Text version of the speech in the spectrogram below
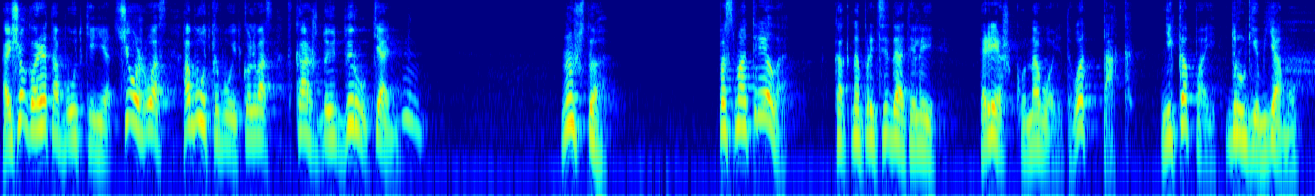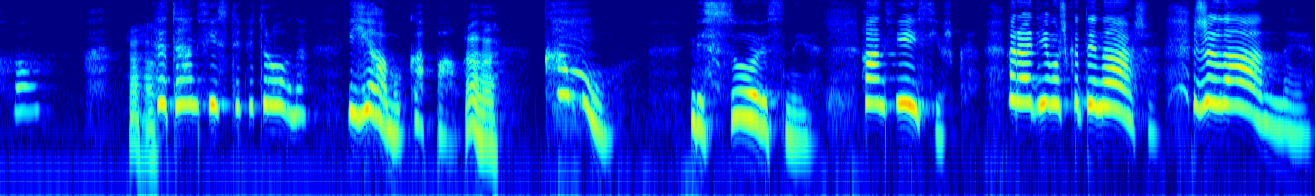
А еще говорят, обутки нет. Чего же у вас обутка будет, коль вас в каждую дыру тянет? Ну что, посмотрела, как на председателей решку наводит? Вот так. Не копай другим яму. Ага. Это Анфиста Петровна яму копала. Ага. Кому? Бессовестные. Анфисюшка, родимушка ты наша, желанная.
